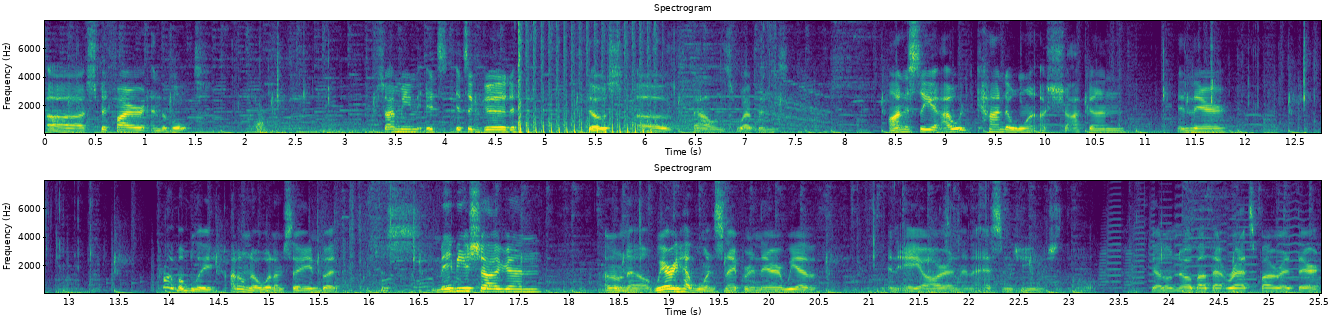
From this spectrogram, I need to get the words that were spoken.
uh, Spitfire, and the Volt. So I mean, it's it's a good dose of balanced weapons. Honestly, I would kind of want a shotgun in there. Probably. I don't know what I'm saying, but just maybe a shotgun. I don't know. We already have one sniper in there. We have an AR and then an SMG, which. Y'all don't know about that rat spot right there.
